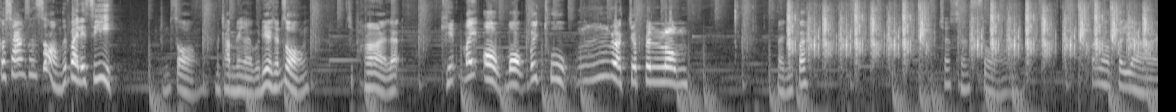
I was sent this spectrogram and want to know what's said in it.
ก็สร้างชั้นสองขึ้นไปเลยสิ ชั้นสองมันทำยังไงวะเนี่ยชั้นสองชิบหายแล้ว คิดไม่ออกบอกไม่ถูกอืมอยากจะเป็นลมแบบนี้ปะชั้นชั้นสองก็เราขยาย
